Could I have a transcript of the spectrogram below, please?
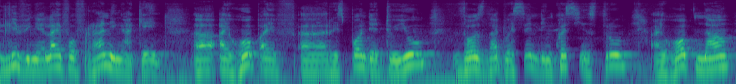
living a life of running again. Uh, I hope I've uh, responded to you, those that were sending questions through. I hope now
